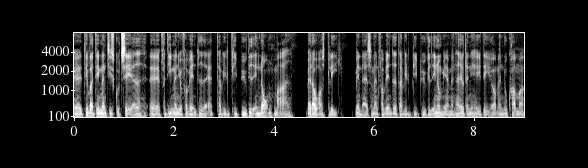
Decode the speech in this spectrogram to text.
Øh, det var det, man diskuterede, øh, fordi man jo forventede, at der ville blive bygget enormt meget, hvad der jo også blev. Men altså, man forventede, at der ville blive bygget endnu mere. Man havde jo den her idé om, at nu kommer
